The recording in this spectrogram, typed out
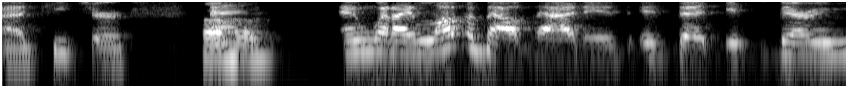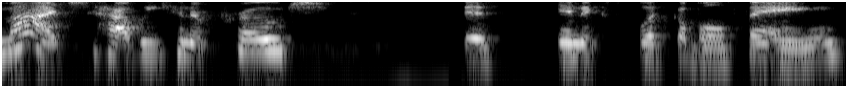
uh, teacher. Uh-huh. And, and what I love about that is is that it's very much how we can approach this inexplicable thing.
